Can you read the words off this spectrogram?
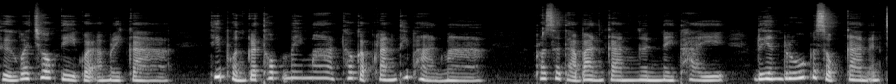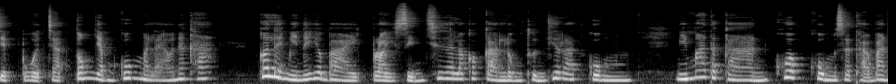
ถือว่าโชคดีกว่าอเมริกา ที่ผลกระทบไม่มากเท่ากับครั้งที่ผ่านมา เพราะสถาบันการเงินในไทย เรียนรู้ประสบการณ์อันเจ็บปวดจากต้มยำกุ้งมาแล้วนะคะ ก็เลยมีนโยบายปล่อยสินเชื่อแล้วก็การลงทุนที่รัดกุม มีมาตรการควบคุมสถาบัน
